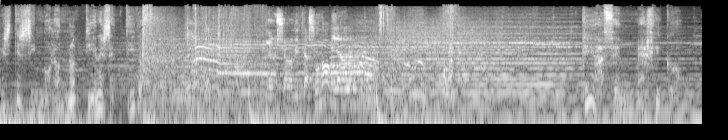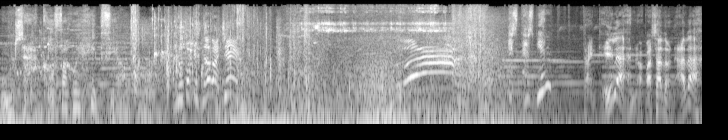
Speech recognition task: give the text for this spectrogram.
este símbolo no tiene sentido. ¿Quién se lo dice a su novia? ¿Qué hace en México un sarcófago egipcio? ¡No toques nada, Jeff! ¿Estás bien? Tranquila, no ha pasado nada.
